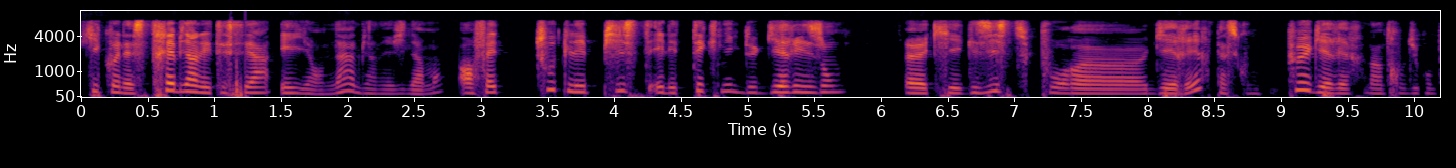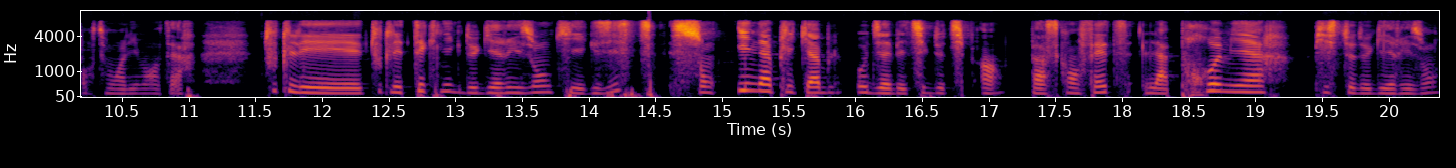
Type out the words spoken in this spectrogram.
qui connaissent très bien les TCA, et il y en a bien évidemment, en fait, toutes les pistes et les techniques de guérison euh, qui existent pour euh, guérir, parce qu'on peut guérir d'un trouble du comportement alimentaire. Toutes les, techniques de guérison qui existent sont inapplicables aux diabétiques de type 1, parce qu'en fait, la première piste de guérison,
